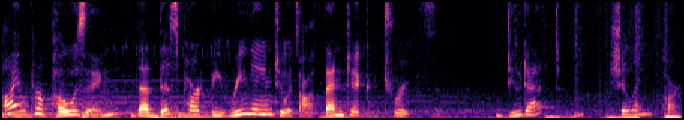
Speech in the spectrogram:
I'm proposing that this park be renamed to its authentic truth Dudette Chilling Park.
